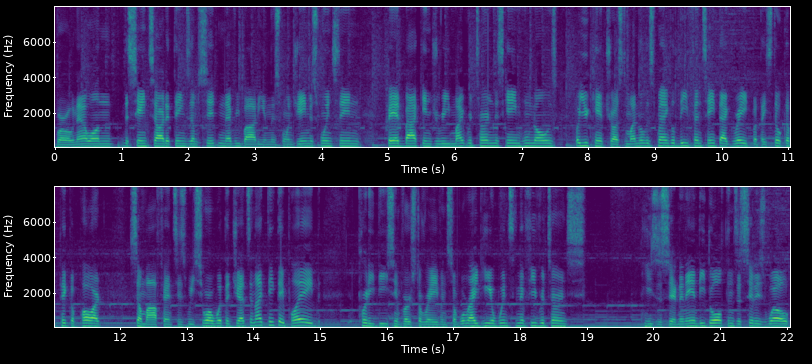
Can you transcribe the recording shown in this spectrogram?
Burrow. Now on the Saints side of things, I'm sitting everybody in this one. Jameis Winston, bad back injury, might return this game, who knows? But you can't trust him. I know the Spangled defense ain't that great, but they still could pick apart some offenses. We saw with the Jets, and I think they played pretty decent versus the Ravens. So we're right here. Winston, if he returns, he's a sit. And Andy Dalton's a sit as well.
